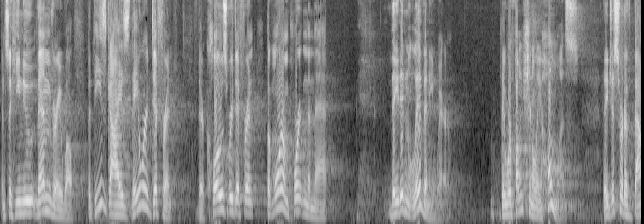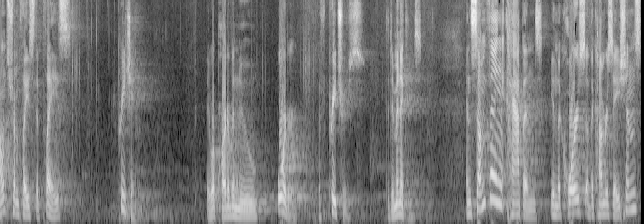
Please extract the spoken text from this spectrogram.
And so he knew them very well. But these guys, they were different. Their clothes were different. But more important than that, they didn't live anywhere. They were functionally homeless. They just sort of bounced from place to place preaching. They were part of a new order of preachers, the Dominicans. And something happened in the course of the conversations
